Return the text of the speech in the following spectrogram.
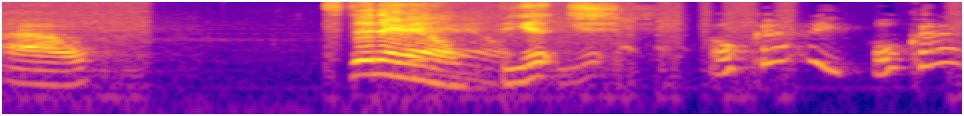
Ow. Sit down, bitch. Okay, okay.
